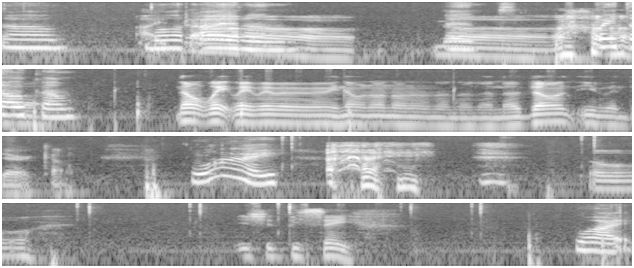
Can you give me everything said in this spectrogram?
I More iron. No. wait, I'll come. No, wait, wait, wait, wait, wait, wait. No, no, no, no, no, no, no, no. Don't even dare come. Why? oh. You should be safe. Why?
